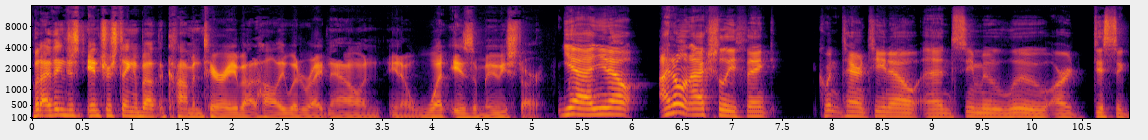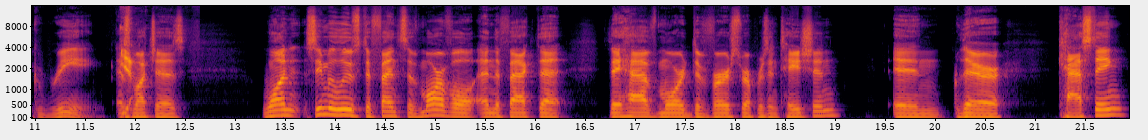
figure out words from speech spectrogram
But I think just interesting about the commentary about Hollywood right now and, you know, what is a movie star. Yeah. And, you know, I don't actually think Quentin Tarantino and Simu Liu are disagreeing as yeah. much as one Simu Liu's defense of Marvel and the fact that they have more diverse representation in their casting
